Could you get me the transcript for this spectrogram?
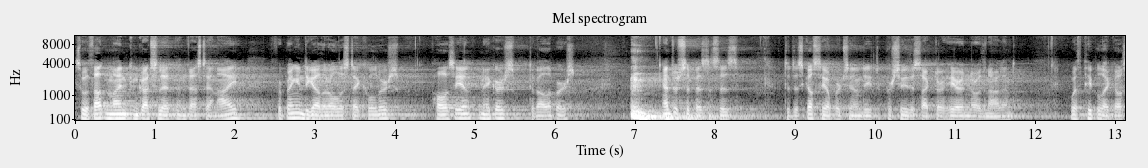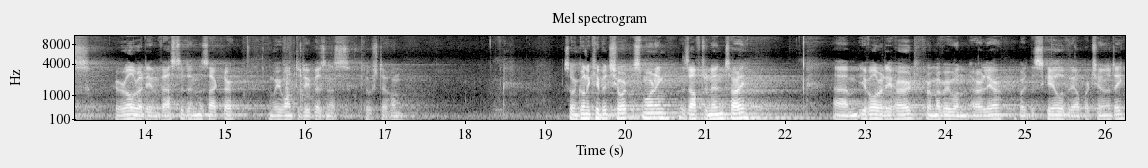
So, with that in mind, congratulate InvestNI for bringing together all the stakeholders policy makers, developers, interested businesses to discuss the opportunity to pursue the sector here in Northern Ireland with people like us who are already invested in the sector and we want to do business close to home. So I'm going to keep it short this morning, this afternoon, sorry. Um, you've already heard from everyone earlier about the scale of the opportunity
